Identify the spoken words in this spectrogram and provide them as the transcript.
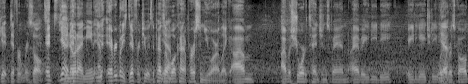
get different results. It's yeah, you know it- what I mean. And- everybody's different too. It depends Yeah. on what kind of person you are. Like I'm, I have a short attention span. I have ADD, ADHD, whatever Yeah. it's called,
